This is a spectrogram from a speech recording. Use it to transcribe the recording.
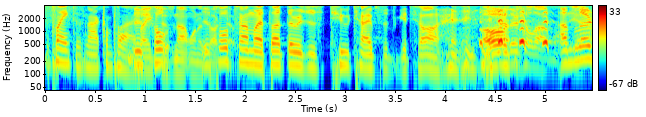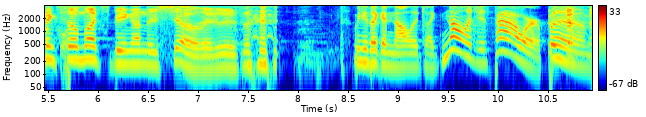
The Plank does not comply. This Plank whole, does not wanna this talk whole that way. time, I thought there were just two types of guitar. Oh, there's a lot more. I'm Yeah, learning so course. much being on this show. Like, there's- We need like a knowledge, like knowledge is power. Boom.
